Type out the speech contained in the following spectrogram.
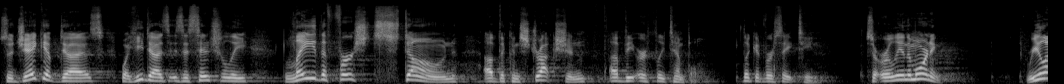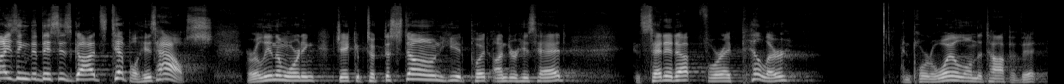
So Jacob does, what he does is essentially lay the first stone of the construction of the earthly temple. Look at verse 18. So early in the morning, realizing that this is God's temple, his house. Early in the morning, Jacob took the stone he had put under his head and set it up for a pillar and poured oil on the top of it,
